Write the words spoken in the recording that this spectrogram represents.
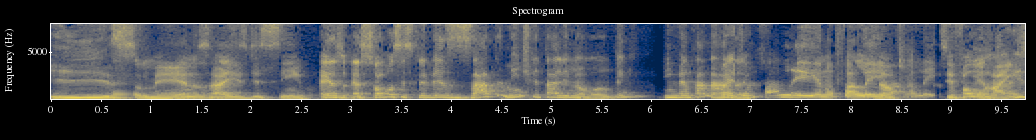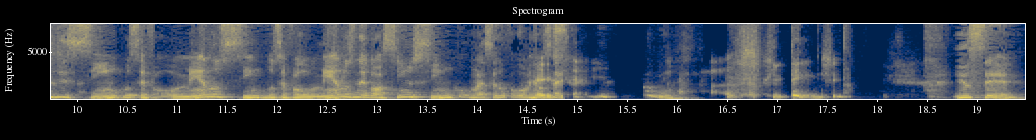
Isso, menos raiz de 5. Enzo, é só você escrever exatamente o que tá ali, meu amor. Não tem que inventar nada. Mas eu falei, eu não falei? Não. Eu falei. Você falou Menos raiz de 5, você falou menos 5, você falou menos negocinho 5, mas você não falou É menos raiz aí. algum. Entendi. E o C?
